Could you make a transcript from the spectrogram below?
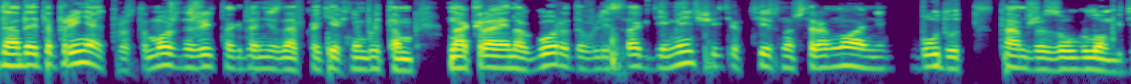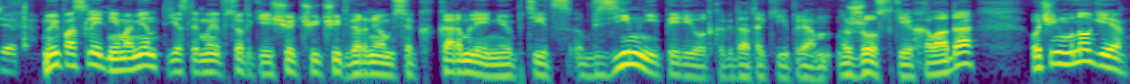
надо это принять просто. Можно жить тогда, не знаю, в каких-нибудь там на окраинах города, в лесах, где меньше этих птиц, но все равно они будут там же за углом где-то. Ну и последний момент, если мы все-таки еще чуть-чуть вернемся к кормлению птиц в зимний период, когда такие прям жесткие холода, очень многие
